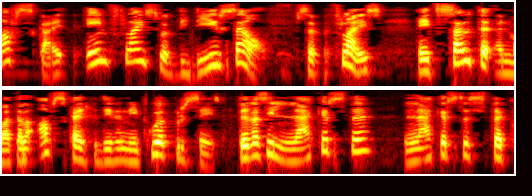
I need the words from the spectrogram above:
afskei en vleis ook die dier self se vleis het soutte in wat hulle afskei gedurende die kookproses. Dit was die lekkerste lekkerste stuk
